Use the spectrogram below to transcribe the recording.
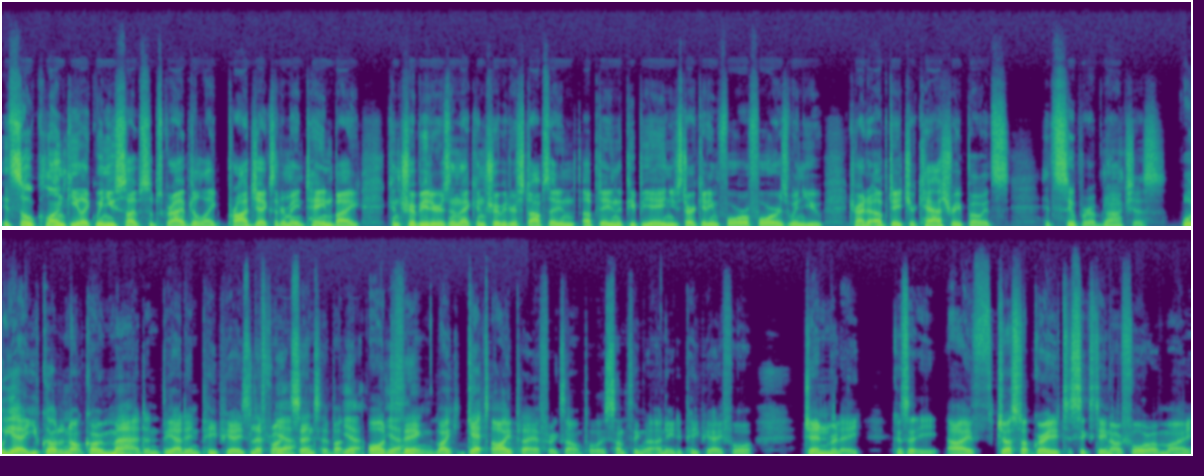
it's so clunky. Like when you sub- subscribe to like projects that are maintained by contributors and that contributor stops updating, updating the PPA and you start getting 404s when you try to update your cache repo, it's it's super obnoxious. Well, yeah, you've got to not go mad and be adding PPAs left, right, Yeah. and center. But Yeah. the odd Yeah. thing, like Get iPlayer, for example, is something that I need a PPA for generally because I've just upgraded to 1604 on my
